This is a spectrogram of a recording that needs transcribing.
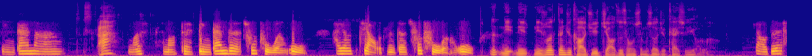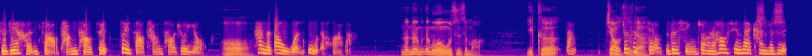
饼干啊，啊，什么什么对饼干的出土文物，还有饺子的出土文物。那你你你说根据考据，饺子从什么时候就开始有了？饺子的时间很早，唐朝最最早唐朝就有哦，看得到文物的话吧，那那那个文物是什么？一颗饺子的，饺子的形状。然后现在看就是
